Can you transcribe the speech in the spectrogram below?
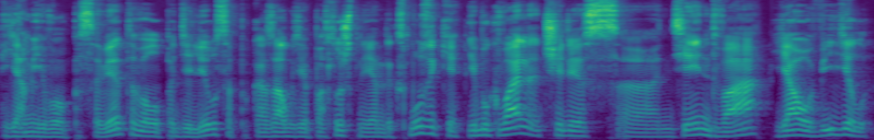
Я ему его посоветовал, поделился, показал, где послушать на Яндекс Музыке. И буквально через э, день-два я увидел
